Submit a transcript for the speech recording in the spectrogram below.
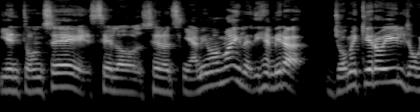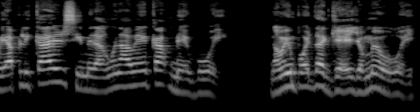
Y entonces se lo, se lo enseñé a mi mamá y le dije, mira, yo me quiero ir, yo voy a aplicar, si me dan una beca, me voy. No me importa qué, yo me voy.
